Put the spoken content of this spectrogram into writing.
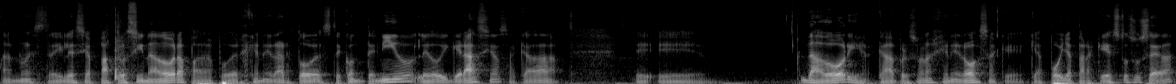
a nuestra iglesia patrocinadora para poder generar todo este contenido. Le doy gracias a cada eh, eh, dador y a cada persona generosa que, apoya para que esto suceda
